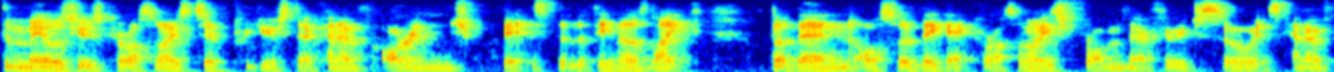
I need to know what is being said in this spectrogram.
the males use carotenoids to produce their kind of orange bits that the females like, but then also they get carotenoids from their food, so it's kind of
